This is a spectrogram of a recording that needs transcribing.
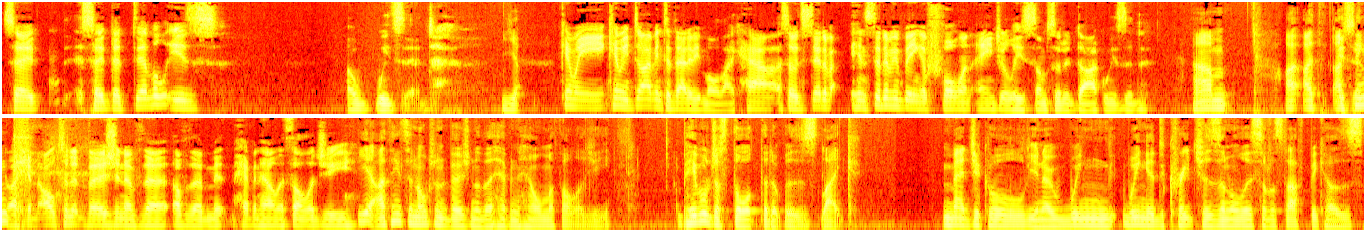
so so the devil is a wizard. Yep. Can we can we dive into that a bit more? Like how? So instead of instead of him being a fallen angel, he's some sort of dark wizard. Um, I I, th- I Is think it like an alternate version of the of the heaven hell mythology? Yeah, I think it's an alternate version of the heaven hell mythology. People just thought that it was like magical, you know, wing winged creatures and all this sort of stuff because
